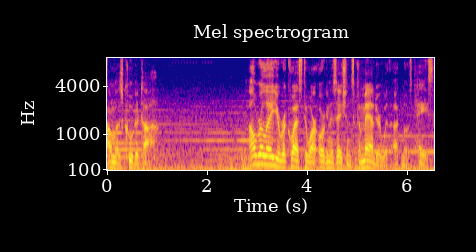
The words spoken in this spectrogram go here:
Alma's coup d'etat. I'll relay your request to our organization's commander with utmost haste,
